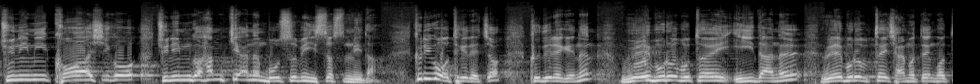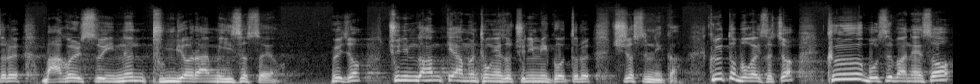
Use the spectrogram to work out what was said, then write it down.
주님이 거하시고 주님과 함께하는 모습이 있었습니다. 그리고 어떻게 됐죠? 그들에게는 외부로부터의 이단을 외부로부터의 잘못된 것들을 막을 수 있는 분별함이 있었어요. 왜죠? 주님과 함께함을 통해서 주님이 그것들을 주셨습니까? 그리고 또 뭐가 있었죠? 그 모습 안에서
